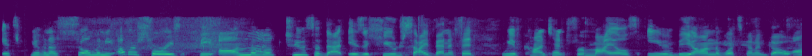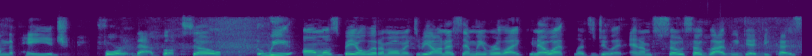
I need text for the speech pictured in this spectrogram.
it's given us so many other stories beyond the book too so that is a huge side benefit. We have content for miles even beyond the, what's going to go on the page for that book. So we almost bailed at a moment to be honest and we were like you know what? Let's do it. And i'm so so glad we did because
